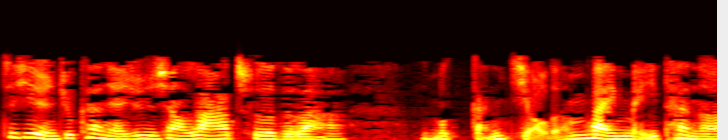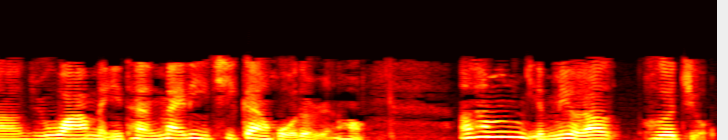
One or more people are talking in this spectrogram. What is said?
这些人就看起来就是像拉车的啦，什么赶脚的、卖煤炭啊，就挖煤炭、卖力气干活的人哈，然后他们也没有要喝酒，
